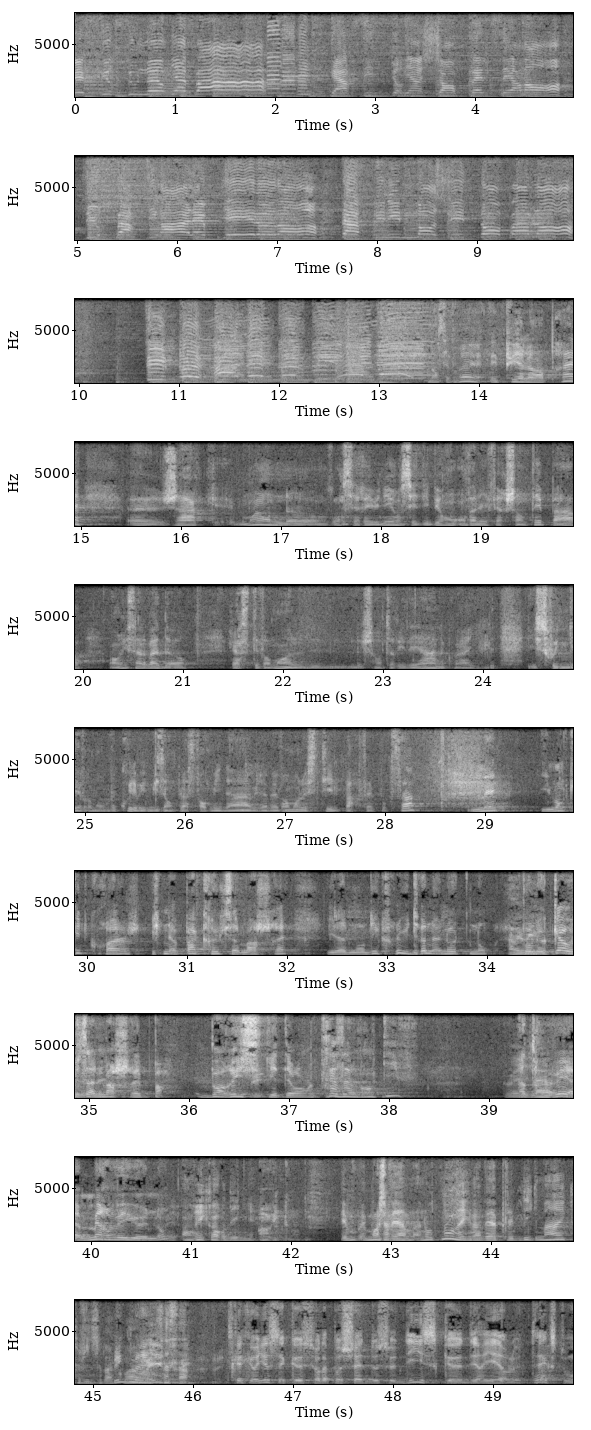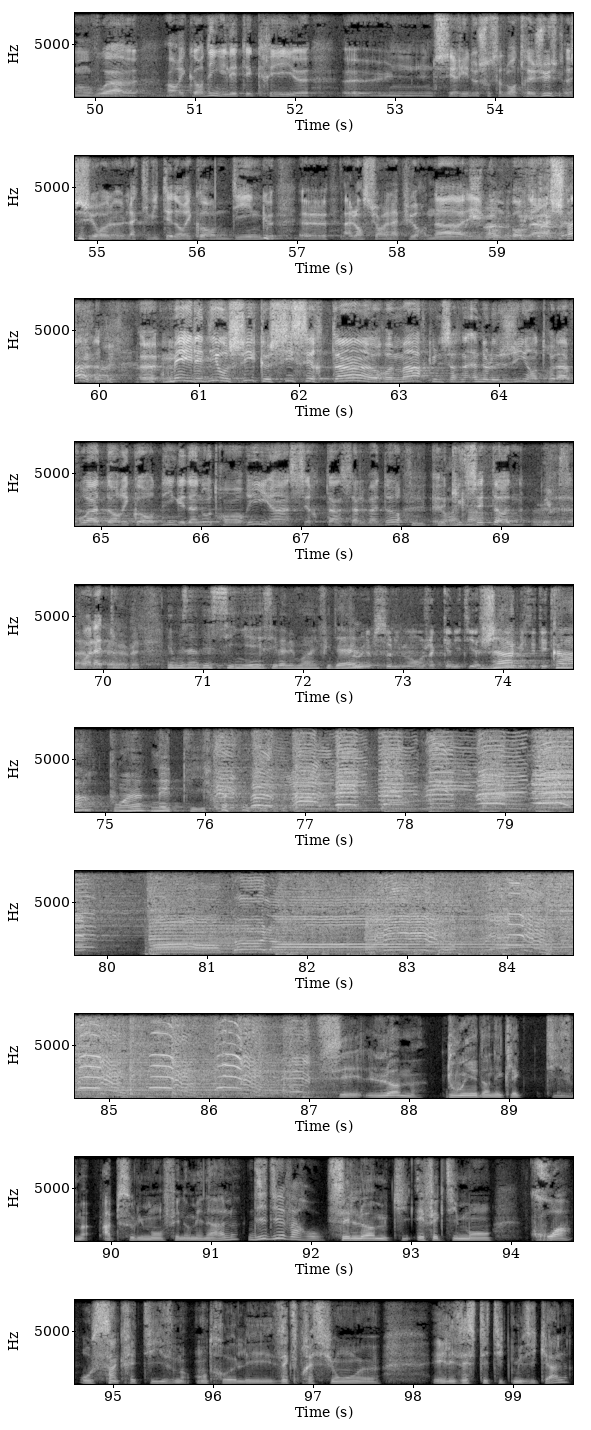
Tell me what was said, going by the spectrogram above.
et surtout ne reviens pas, tu reviens, j'en fais le serment. Tu repartiras les pieds devant. T'as fini de manger ton pain blanc. Tu peux aller me Non, c'est vrai. Et puis alors après, euh, Jacques, moi, on, on, s'est réunis, on s'est dit, bien, on, va les faire chanter par Henri Salvador. Car c'était vraiment le, chanteur idéal. Quoi. Il, il swingait vraiment beaucoup, il avait une mise en place formidable, il avait vraiment le style parfait pour ça. Mais il manquait de courage. Il n'a pas cru que ça marcherait. Il a demandé qu'on lui donne un autre nom. Ah pour le cas où ça ne marcherait pas. Boris, qui était vraiment très inventif, a trouvé un merveilleux nom. Henri Cording. Henri Cording. Et moi j'avais un, autre nom, il m'avait appelé Big Mike, je ne sais pas quoi. c'est ça. Ce qui est curieux, c'est que sur la pochette de ce disque, derrière le texte, où on voit euh, en recording, il est écrit euh, euh, une, série de choses certainement très justes sur l'activité d'un recording allant sur la Napurna et à cheval. mais il est dit aussi que si certains remarquent une certaine analogie entre la voix d'un recording et d'un autre Henri, un certain Salvador, qu'il s'étonne. voilà tout. Et vous avez signé, si ma mémoire est fidèle. Oui, absolument. Jacques Canetti a signé, Jacques mais c'était K. C'est l'homme doué d'un éclectisme absolument phénoménal. Didier Varro. C'est l'homme qui effectivement croit au syncrétisme entre les expressions euh, et les esthétiques musicales,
